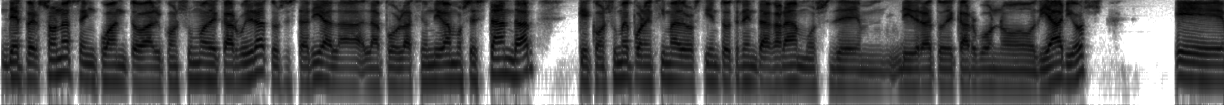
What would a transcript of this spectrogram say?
de personas en cuanto al consumo de carbohidratos. Estaría la, la, población, digamos, estándar, que consume por encima de los 130 gramos de, hidrato de carbono diarios. Eh,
